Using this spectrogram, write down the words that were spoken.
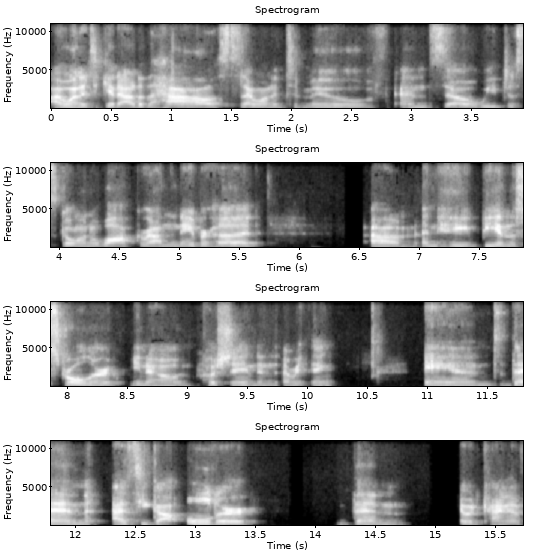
I wanted to get out of the house, I wanted to move. And so we just go on a walk around the neighborhood. Um, and he'd be in the stroller, you know, and pushing and everything. And then as he got older, then it would kind of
